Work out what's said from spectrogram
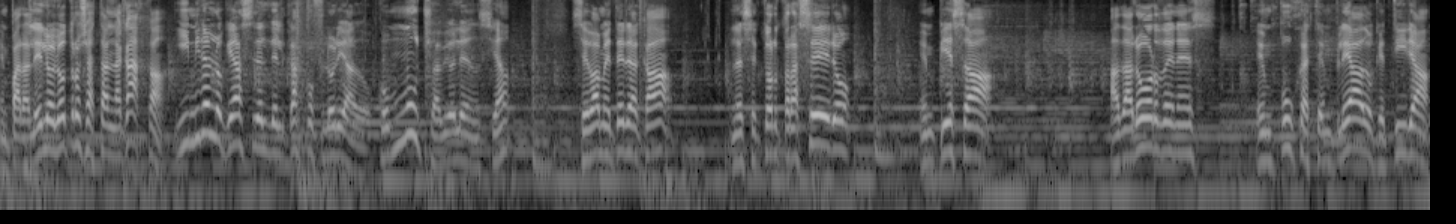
En paralelo el otro ya está en la caja. Y miren lo que hace el del casco floreado. Con mucha violencia se va a meter acá en el sector trasero, empieza a dar órdenes, empuja a este empleado que tira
